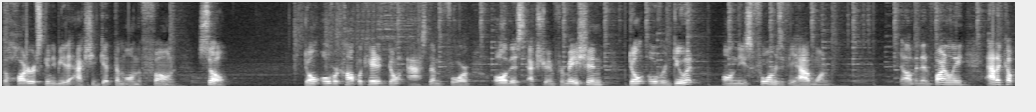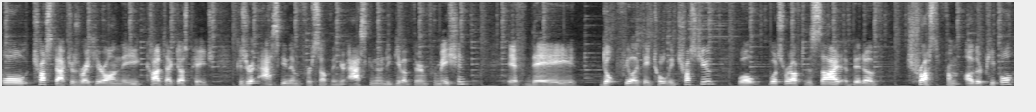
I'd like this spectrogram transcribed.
the harder it's going to be to actually get them on the phone. So don't overcomplicate it. Don't ask them for all this extra information. Don't overdo it on these forms if you have one. Um, and then finally, add a couple trust factors right here on the contact us page because you're asking them for something. You're asking them to give up their information. If they don't feel like they totally trust you, well, what's right off to the side? A bit of trust from other people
